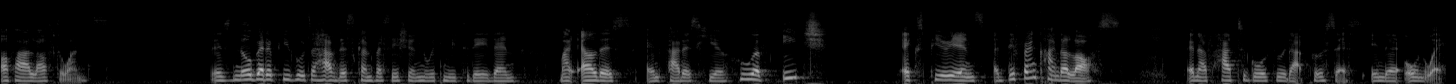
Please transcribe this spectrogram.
of our loved ones. There's no better people to have this conversation with me today than my elders and fathers here who have each experienced a different kind of loss and have had to go through that process in their own way.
